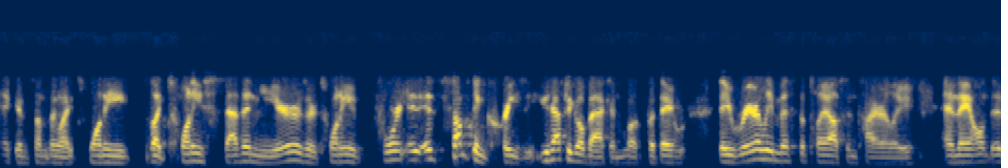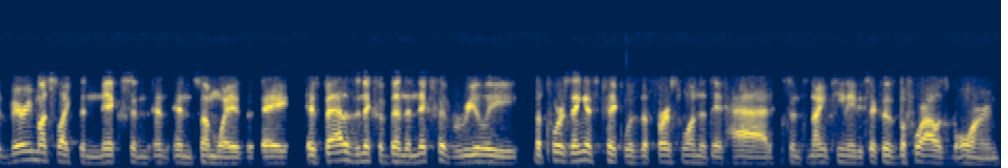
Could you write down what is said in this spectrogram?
pick in something like 20, like 27 years or 24. It's something crazy. You'd have to go back and look, but they, they rarely miss the playoffs entirely, and they all very much like the Knicks in, in, in some ways that they, as bad as the Knicks have been, the Knicks have really. The Porzingis pick was the first one that they'd had since 1986. It was before I was born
